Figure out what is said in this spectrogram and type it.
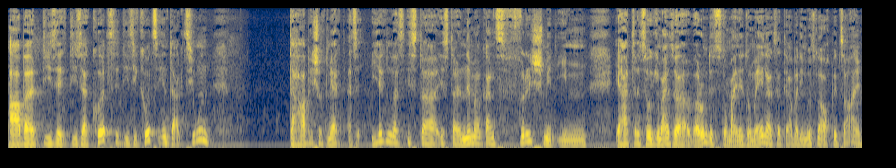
Aber diese, dieser kurze, diese kurze Interaktion, da habe ich schon gemerkt, also irgendwas ist da, ist da nimmer ganz frisch mit ihm. Er hat so gemeint, so, warum, das ist doch meine Domain. Er hat gesagt, ja, aber die muss man auch bezahlen.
